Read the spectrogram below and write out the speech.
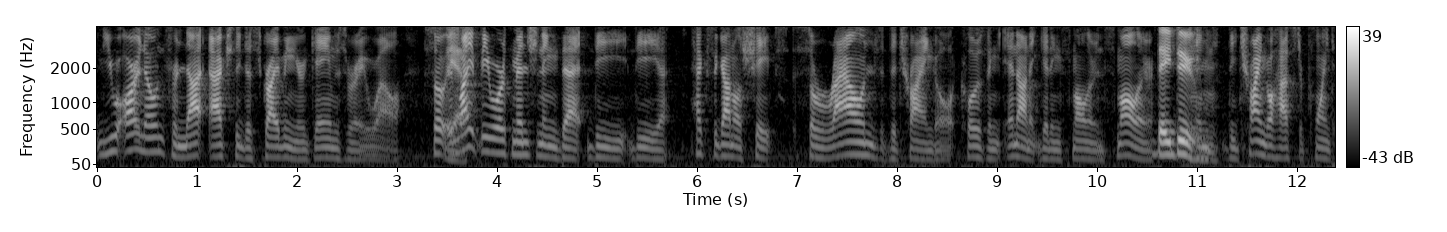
you are known for not actually describing your games very well, so it Yeah. might be worth mentioning that the the hexagonal shapes surround the triangle, closing in on it, getting smaller and smaller. They do. and the triangle has to point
